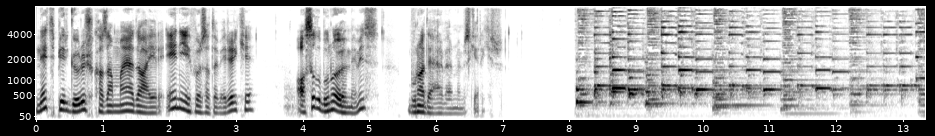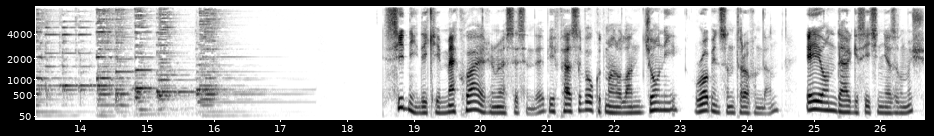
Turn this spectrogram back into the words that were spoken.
net bir görüş kazanmaya dair en iyi fırsatı verir ki asıl bunu övmemiz, buna değer vermemiz gerekir. Sydney'deki Macquarie Üniversitesi'nde bir felsefe okutmanı olan Johnny Robinson tarafından Aeon dergisi için yazılmış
